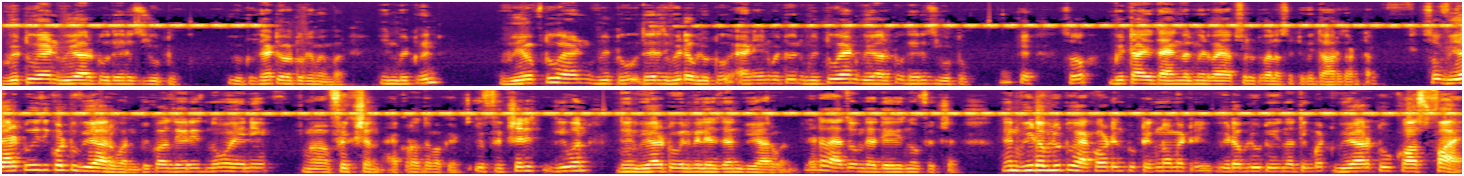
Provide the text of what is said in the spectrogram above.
V2 and VR2 there is U2 U2 that you have to remember. In between vf2 and v2 there is vw2 and in between v2 and vr2 there is u2 okay. So beta is the angle made by absolute velocity with the horizontal. So vr2 is equal to vr1 because there is no any uh, friction across the bucket. If friction is given then vr2 will be less than vr1 let us assume that there is no friction. Then vw2 according to trigonometry vw2 is nothing but vr2 cos phi.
